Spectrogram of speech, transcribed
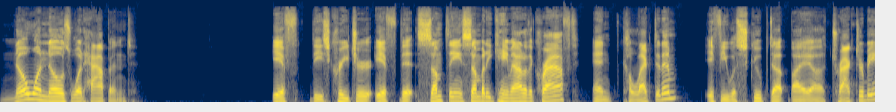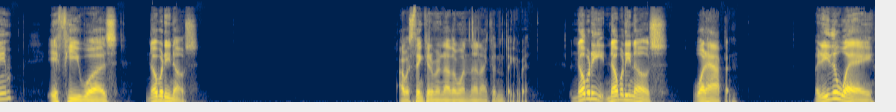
no one knows what happened. If these creature, if that something somebody came out of the craft and collected him, if he was scooped up by a tractor beam, if he was nobody knows. I was thinking of another one, then I couldn't think of it. Nobody nobody knows what happened. But either way,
